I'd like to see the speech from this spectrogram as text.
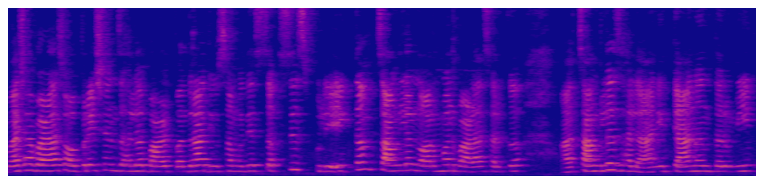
माझ्या बाळाचं ऑपरेशन झालं बाळ पंधरा दिवसामध्ये सक्सेसफुली एकदम चांगलं नॉर्मल बाळासारखं चांगलं झालं. आणि त्यानंतर मी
